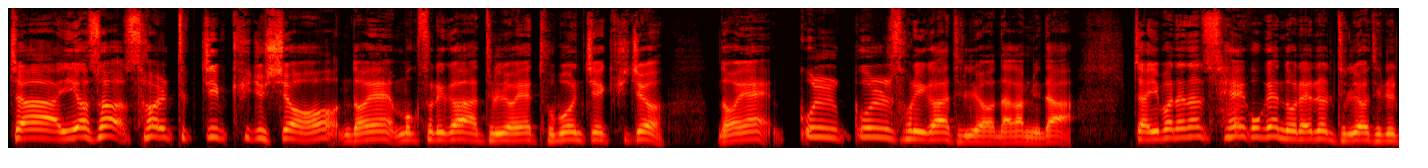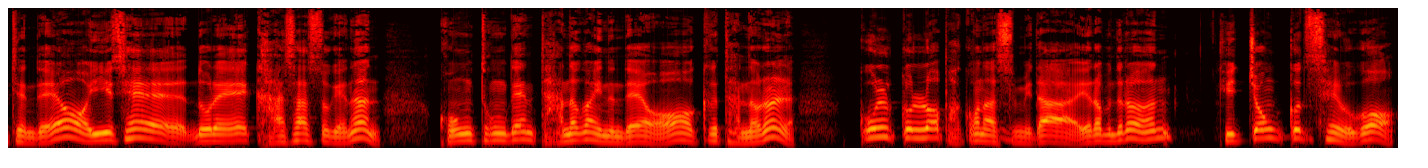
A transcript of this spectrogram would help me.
자, 이어서 설 특집 퀴즈쇼 너의 목소리가 들려의 두 번째 퀴즈 너의 꿀꿀 소리가 들려 나갑니다. 자, 이번에는 세 곡의 노래를 들려드릴 텐데요. 이 세 노래의 가사 속에는 공통된 단어가 있는데요. 그 단어를 꿀꿀로 바꿔놨습니다. 여러분들은 귀 쫑긋 세우고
